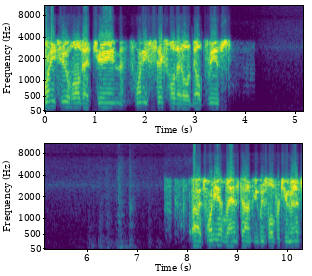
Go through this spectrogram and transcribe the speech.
22, hold at Jane. 26, hold at Old Mill, please. Uh, 20 at Lansdowne, can you please hold for two minutes?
